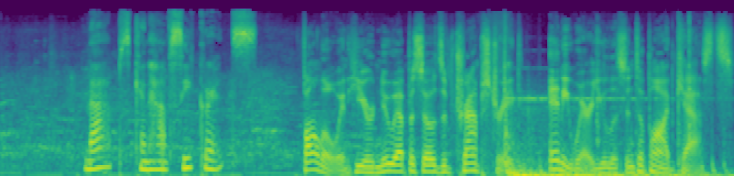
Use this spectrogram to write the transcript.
Maps can have secrets. Follow and hear new episodes of Trap Street anywhere you listen to podcasts.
